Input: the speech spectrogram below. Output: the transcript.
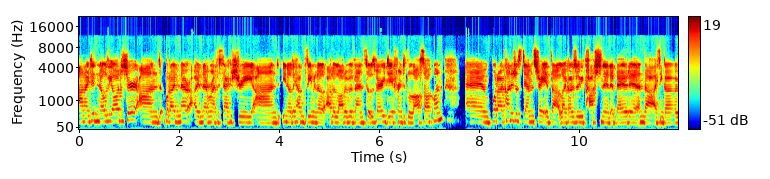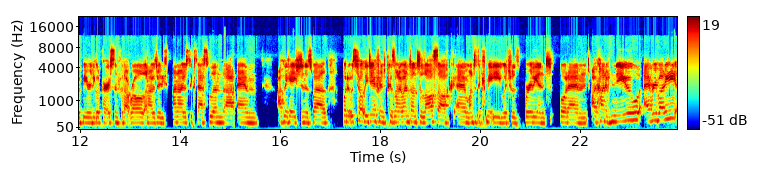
and I did know the auditor, and but I'd never I'd never met the secretary, and you know they hadn't seen me at a lot of events, so it was very different to the LawSoc one. Um, but I kind of just demonstrated that like I was really passionate about it, and that I think I would be a really good person for that role, and I was really and I was successful in that. Um, application as well. But it was totally different because when I went onto LawSoc, um, onto the committee, which was brilliant, but um, I kind of knew everybody.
